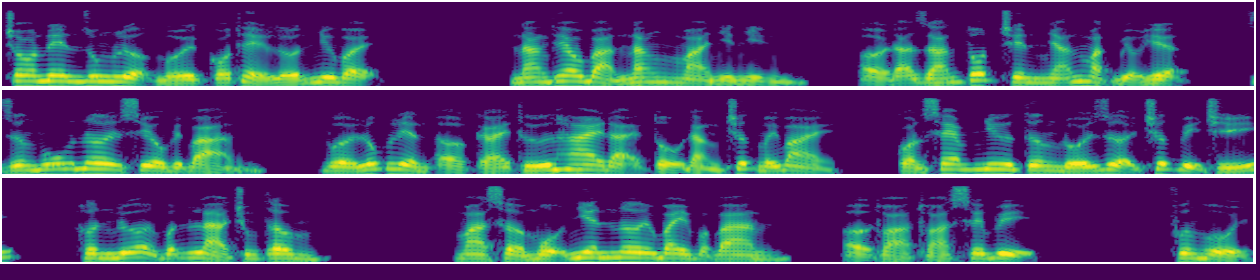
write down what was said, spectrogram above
cho nên dung lượng mới có thể lớn như vậy. Nàng theo bản năng mà nhìn nhìn, ở đã dán tốt trên nhãn mặt biểu hiện, Dương Vũ nơi siêu Việt bản, vừa lúc liền ở cái thứ hai đại tổ đằng trước mấy bài, còn xem như tương đối dựa trước vị trí, hơn nữa vẫn là trung tâm. Mà sở mộ nhiên nơi bay vào bàn, ở thỏa thỏa xê vị. Phương hồi,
